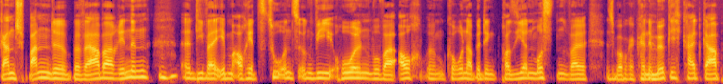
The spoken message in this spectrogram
Ganz spannende Bewerberinnen, mhm. Äh, die wir eben auch jetzt zu uns irgendwie holen, wo wir auch ähm, Corona-bedingt pausieren mussten, weil es überhaupt gar keine. Möglichkeit gab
